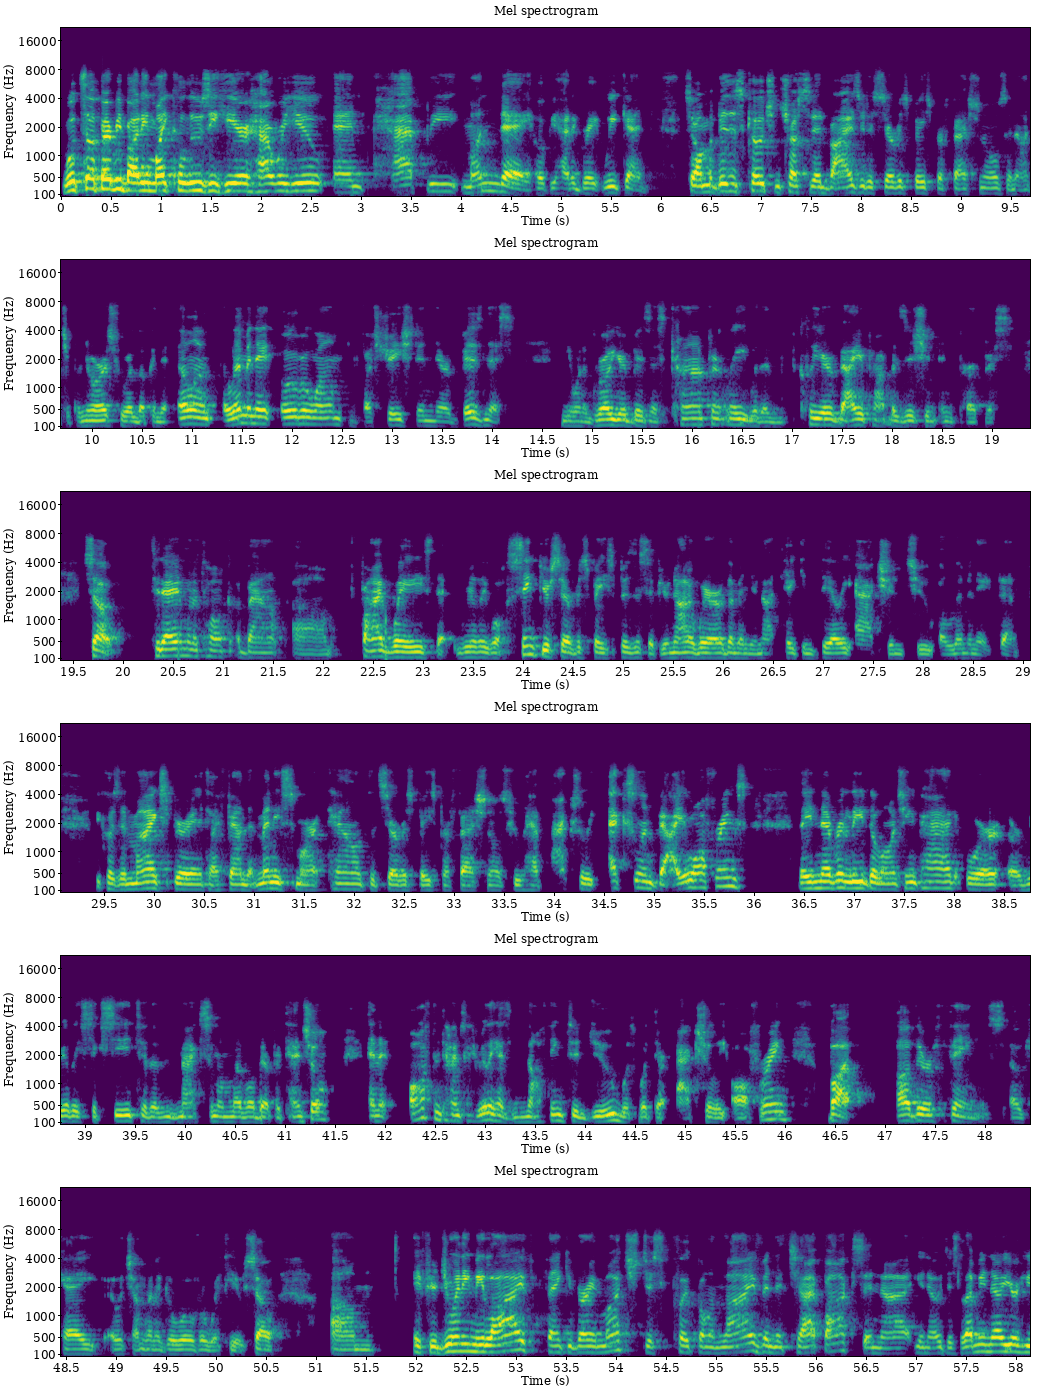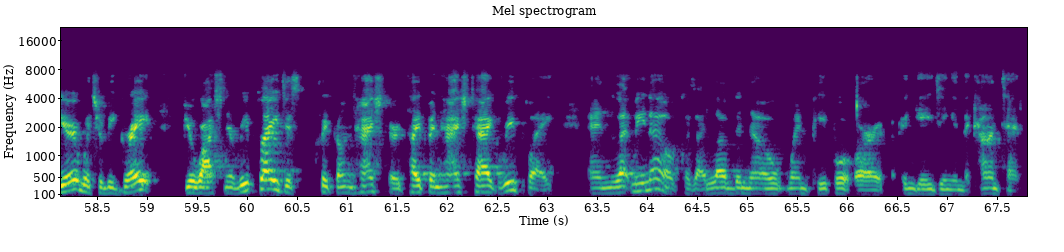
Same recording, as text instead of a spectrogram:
What's up, everybody? Mike Coluzzi here. How are you? And happy Monday. Hope you had a great weekend. So, I'm a business coach and trusted advisor to service based professionals and entrepreneurs who are looking to el- eliminate overwhelm and frustration in their business. You want to grow your business confidently with a clear value proposition and purpose. So, today I'm going to talk about um, five ways that really will sink your service based business if you're not aware of them and you're not taking daily action to eliminate them. Because in my experience, I found that many smart, talented service based professionals who have actually excellent value offerings. They never leave the launching pad or, or really succeed to the maximum level of their potential. And it oftentimes really has nothing to do with what they're actually offering, but other things, okay, which I'm going to go over with you. So, um, if you're joining me live, thank you very much. Just click on live in the chat box and, uh, you know, just let me know you're here, which would be great. If you're watching a replay, just click on hashtag or type in hashtag replay and let me know because I love to know when people are engaging in the content.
